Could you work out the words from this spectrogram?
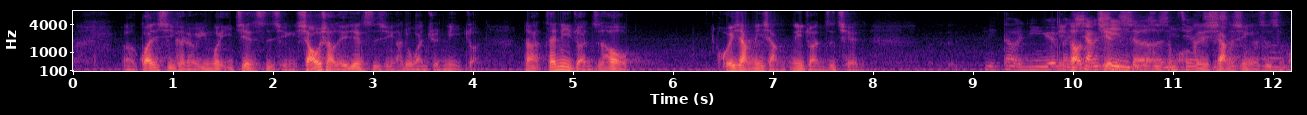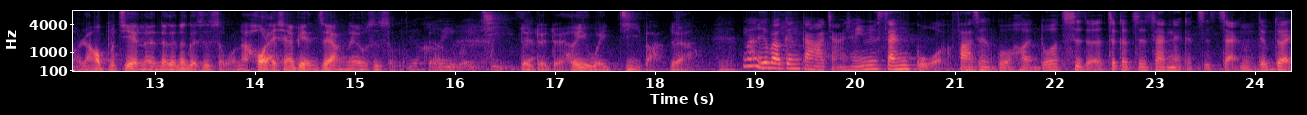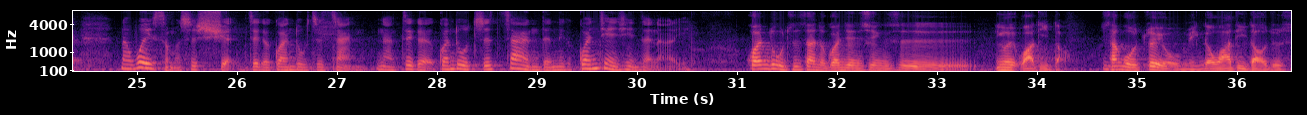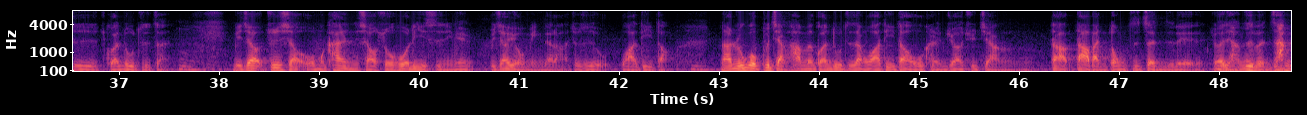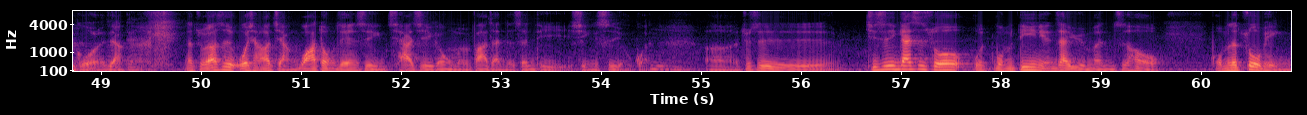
呃，关系可能因为一件事情，小小的一件事情，它就完全逆转。那在逆转之后，回想你想逆转之前，你到底你原本坚持的是什么，跟相信的是什么，然后不见了那个那个是什么？那后来现在变成这样，那又是什么？何以为继？对对对，何以为继吧？对啊。那要不要跟大家讲一下？因为三国发生过很多次的这个之战、那个之战，嗯、对不对？那为什么是选这个官渡之战？那这个官渡之战的那个关键性在哪里？官渡之战的关键性是因为挖地道。三国最有名的挖地道就是官渡之战，嗯，比较就是小我们看小说或历史里面比较有名的啦，就是挖地道。嗯、那如果不讲他们官渡之战挖地道，我可能就要去讲。大大阪东之阵之类的，就要讲日本战国了。这样，那主要是我想要讲挖洞这件事情，它其实跟我们发展的身体形式有关。呃，就是其实应该是说，我我们第一年在云门之后，我们的作品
